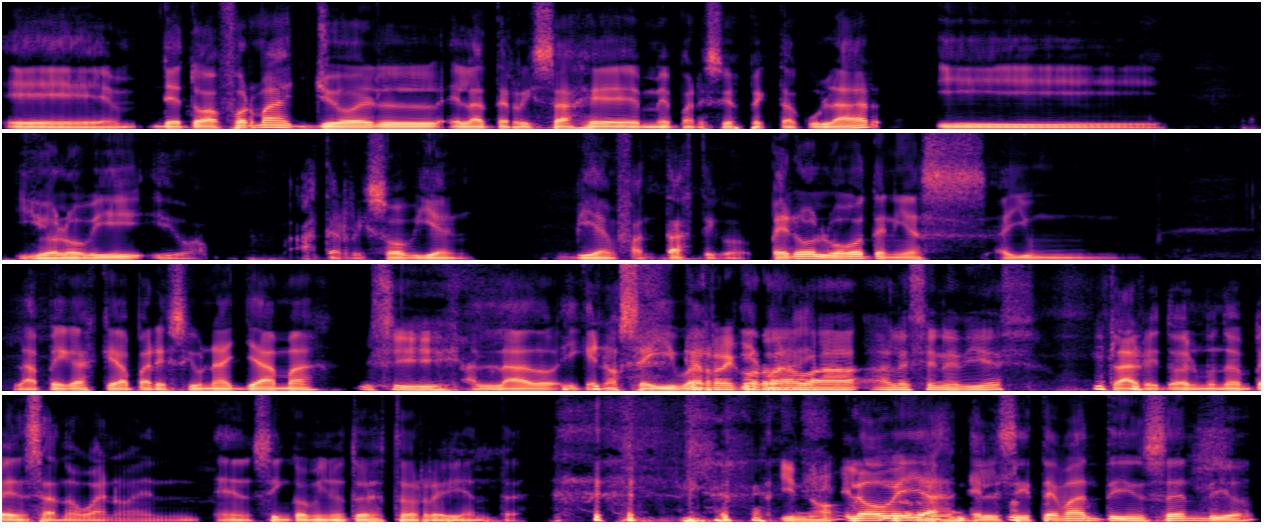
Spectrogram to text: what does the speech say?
Eh, de todas formas, yo el, el aterrizaje me pareció espectacular y, y yo lo vi y digo, aterrizó bien, bien, fantástico. Pero luego tenías, hay un, la pega es que apareció una llama Sí, al lado y que no se iba. que recordaba al SN10 Y, claro, y todo el mundo pensando, bueno, en, en cinco minutos esto revienta. y no. Y luego veías el sistema antiincendio,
